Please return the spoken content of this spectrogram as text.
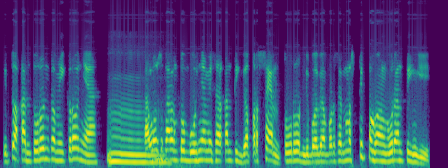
itu akan turun ke mikronya. Hmm. Kalau sekarang tumbuhnya misalkan 3% turun di bawah 5%, mesti pengangguran tinggi.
